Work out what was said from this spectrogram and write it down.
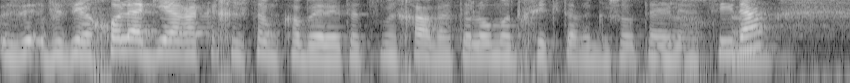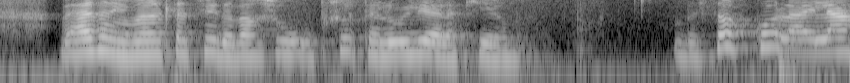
וזה, וזה יכול להגיע רק אחרי שאתה מקבל את עצמך ואתה לא מדחיק את הרגשות האלה נכון. הצידה. ואז אני אומרת לעצמי דבר שהוא פשוט תלוי לי על הקיר. בסוף כל לילה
